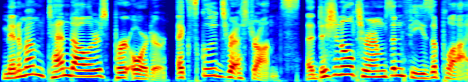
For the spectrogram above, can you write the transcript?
Minimum $10 per order. Excludes restaurants. Additional terms and fees apply.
